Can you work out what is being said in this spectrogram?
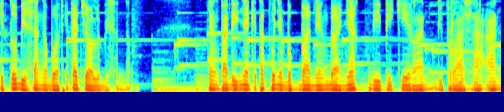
itu bisa ngebuat kita jauh lebih seneng. Yang tadinya kita punya beban yang banyak di pikiran, di perasaan,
